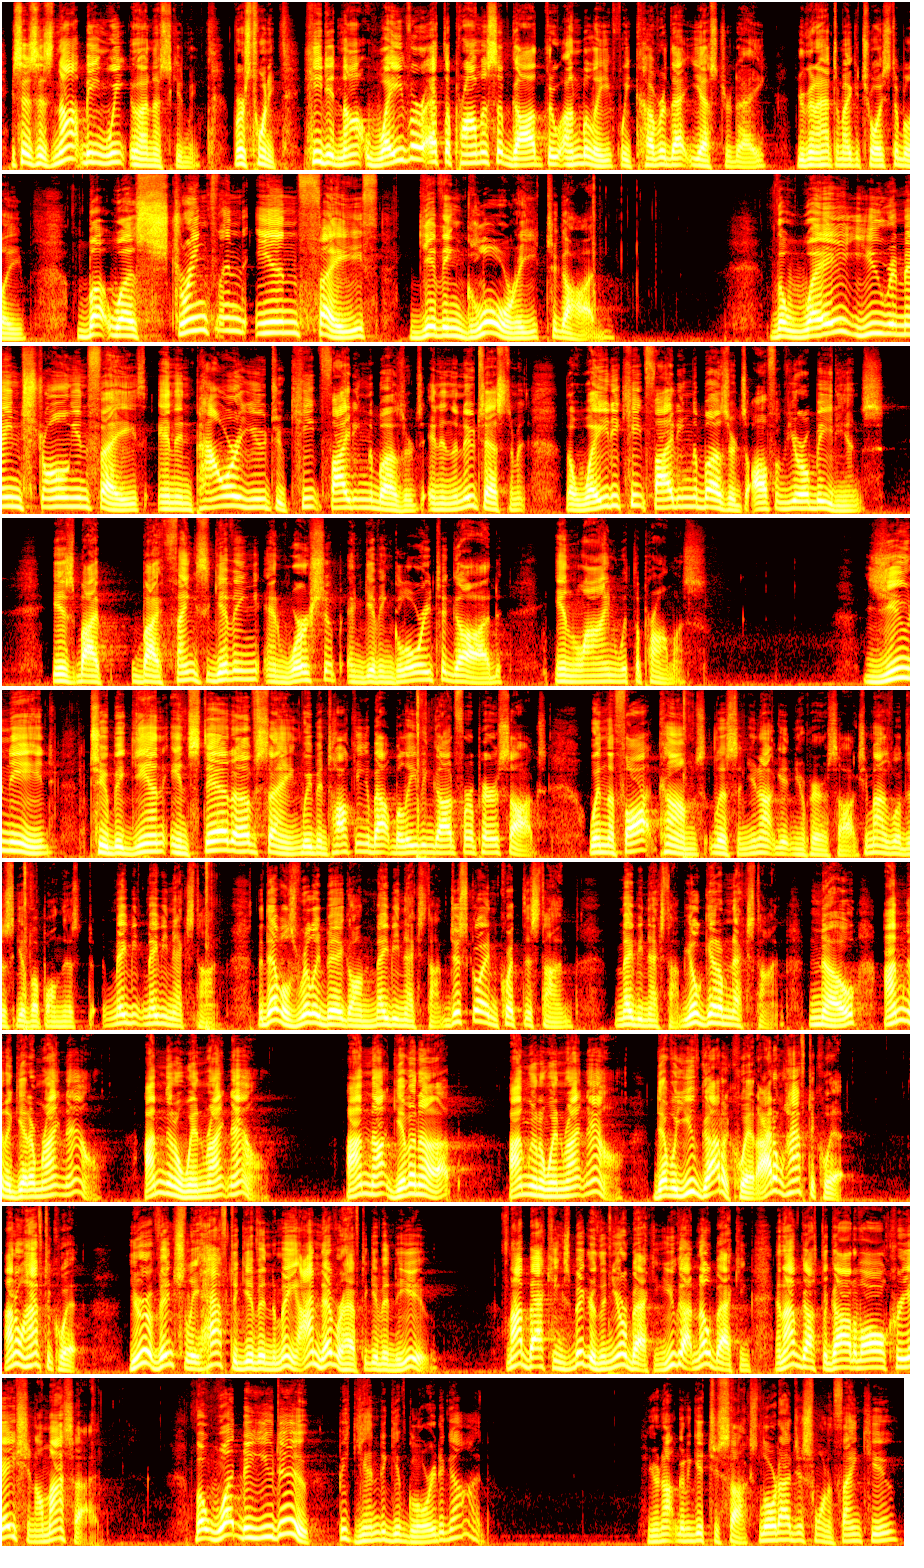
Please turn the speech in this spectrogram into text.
He says, "Is not being weak." Uh, no, excuse me. Verse twenty. He did not waver at the promise of God through unbelief. We covered that yesterday. You're going to have to make a choice to believe, but was strengthened in faith, giving glory to God the way you remain strong in faith and empower you to keep fighting the buzzards, and in the New Testament, the way to keep fighting the buzzards off of your obedience is by, by thanksgiving and worship and giving glory to God in line with the promise. You need to begin, instead of saying, We've been talking about believing God for a pair of socks. When the thought comes, listen, you're not getting your pair of socks. You might as well just give up on this. Maybe, maybe next time. The devil's really big on maybe next time. Just go ahead and quit this time. Maybe next time. You'll get them next time. No, I'm going to get them right now. I'm going to win right now. I'm not giving up. I'm going to win right now. Devil, you've got to quit. I don't have to quit. I don't have to quit. You eventually have to give in to me. I never have to give in to you. My backing's bigger than your backing. You got no backing, and I've got the God of all creation on my side. But what do you do? Begin to give glory to God. You're not going to get your socks. Lord, I just want to thank you.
